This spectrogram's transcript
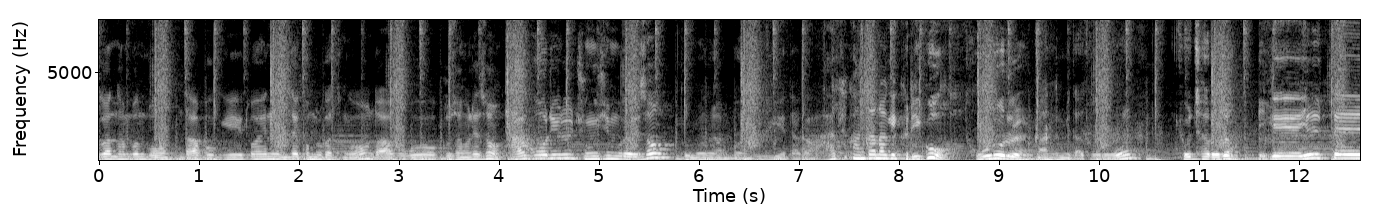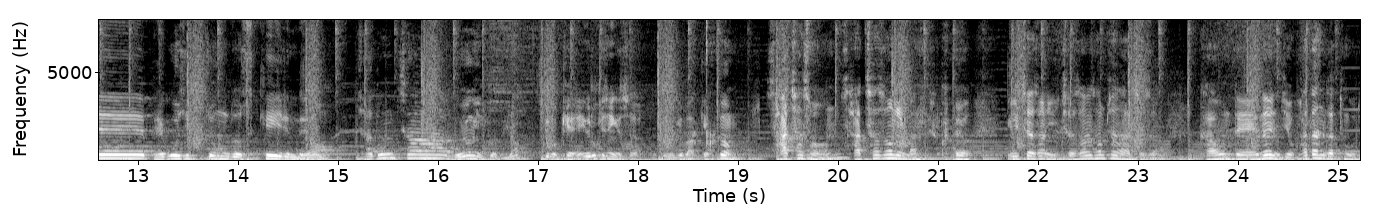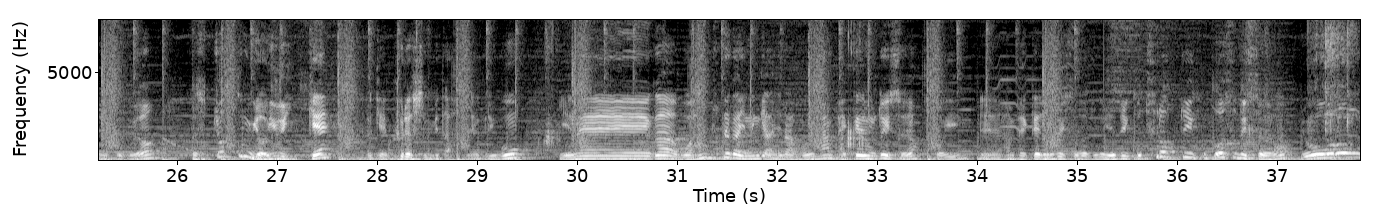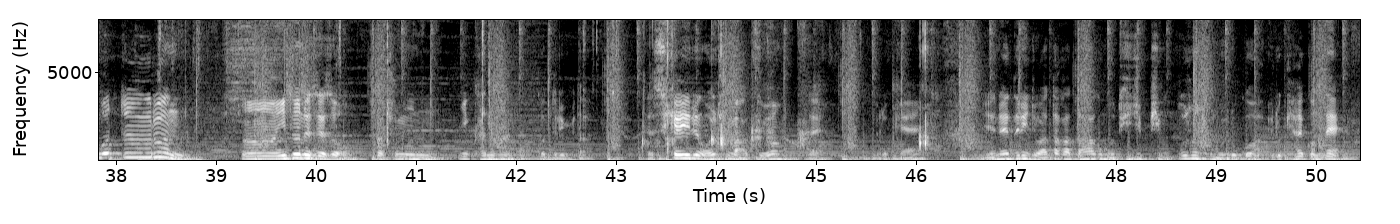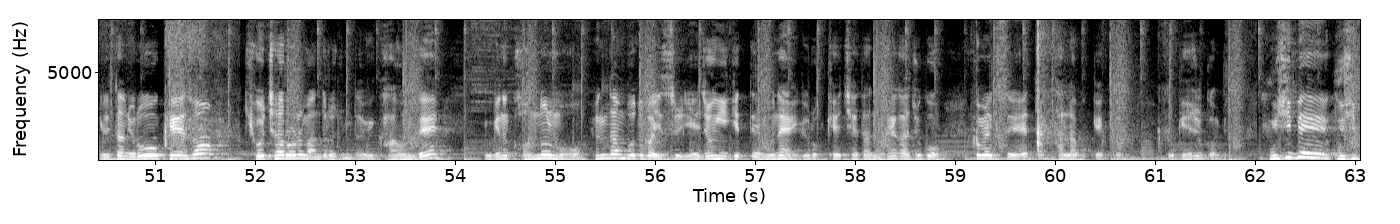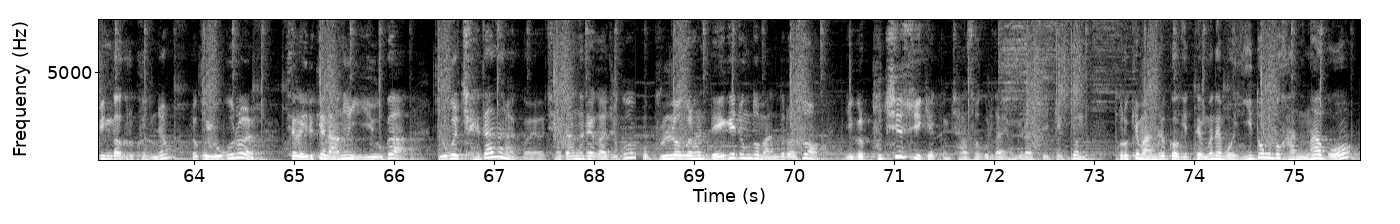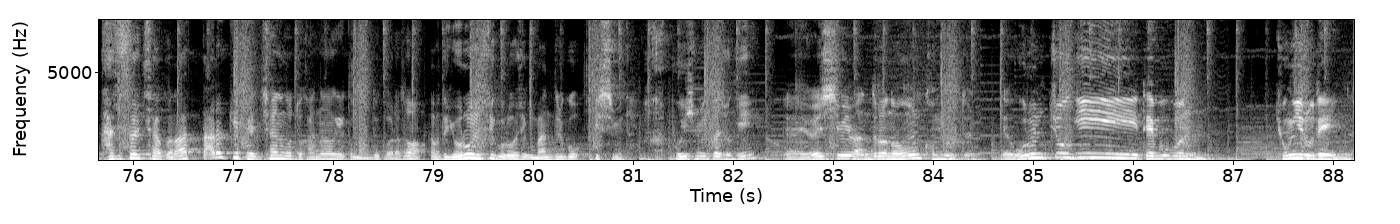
아, 이것저것 한번 뭐 놔보기도 했는데 건물 같은 거 놔보고 구성을 해서 사거리를 중심으로 해서 도면을 한번 위에다가 아주 간단하게 그리고 도로를 만듭니다. 도로. 교차로죠. 이게 1대 150 정도 스케일인데요. 자동차 모형이 있거든요. 이렇게 이렇게 생겼어요. 여기 맞게끔 4차선, 4차선을 만들 거예요. 1차선, 2차선, 3차선, 4차선. 가운데에는 이제 화단 같은 거 놓을 거고요. 그래서 조금 여유 있게 이렇게 그렸습니다. 네, 그리고 얘네가 뭐 한두 대가 있는 게 아니라 거의 한 100대 정도 있어요. 거의. 예, 한 100대 정도 있어가지고 얘도 있고 트럭도 있고 버스도 있어요. 요런 것들은 어, 인터넷에서 다 주문이 가능한 것들입니다. 네, 스케일은 얼추 맞고요. 네, 이렇게. 얘네들이 이제 왔다 갔다 하고 뭐 뒤집히고 부서지고 뭐 이렇게 이렇게 할 건데 일단 이렇게 해서 교차로를 만들어 줍니다. 여기 가운데 여기는 건널목 횡단보도가 있을 예정이기 때문에 이렇게 재단을 해가지고 코맥스에 딱 달라붙게끔 이렇게 해줄 겁니다. 90에 90인가 그렇거든요. 그리고 요거를 제가 이렇게 나눈 이유가 요걸 재단을 할 거예요. 재단을 해가지고 뭐 블럭을 한 4개 정도 만들어서 이걸 붙일 수 있게끔 자석으로 다 연결할 수 있게끔 그렇게 만들 거기 때문에 뭐 이동도 가능하고 다시 설치하거나 따르게 배치하는 것도 가능하게끔 만들 거라서 아무튼 이런 식으로 지금 만들고 있습니다. 보이십니까 저기? 예, 열심히 만들어 놓은 건물들. 네, 오른쪽이 대부분 종이로 되어 있는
